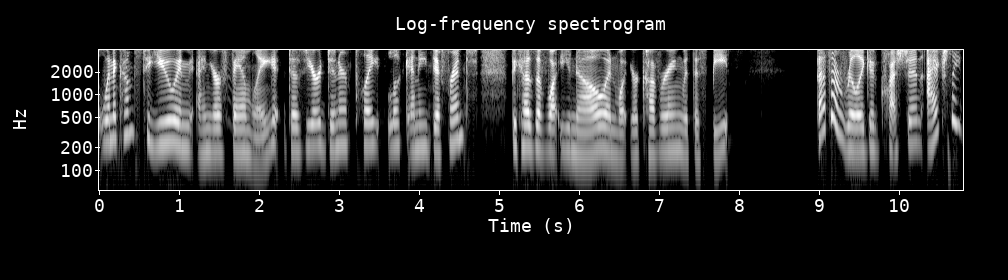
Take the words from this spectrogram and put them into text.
when it comes to you and, and your family, does your dinner plate look any different because of what you know and what you're covering with this beat? That's a really good question. I actually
